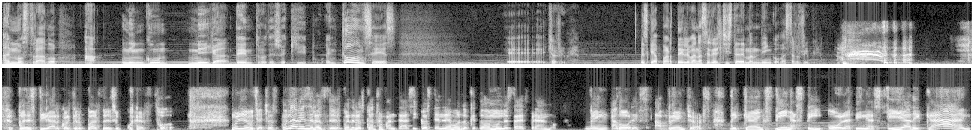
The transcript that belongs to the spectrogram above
han mostrado a ningún niga dentro de su equipo. Entonces, eh, qué horrible. Es que aparte le van a hacer el chiste de Mandingo, va a estar horrible. Puede estirar cualquier parte de su cuerpo. Muy bien, muchachos. Una vez de los, después de los cuatro fantásticos, tendremos lo que todo el mundo está esperando. Vengadores, Avengers, The Kang's Dynasty o la dinastía de Kang,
